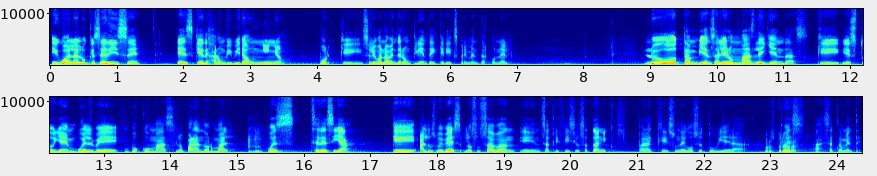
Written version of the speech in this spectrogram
Igual algo que se dice es que dejaron vivir a un niño porque se lo iban a vender a un cliente que quería experimentar con él. Luego también salieron más leyendas que esto ya envuelve un poco más lo paranormal. Pues se decía que a los bebés los usaban en sacrificios satánicos para que su negocio tuviera... Prosperara. Pues, ah, exactamente.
